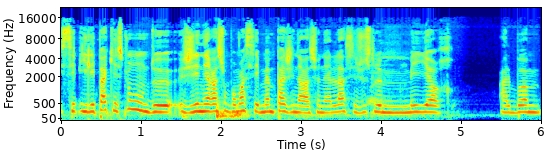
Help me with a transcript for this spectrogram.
c'est, il est pas question de génération. Pour moi, c'est même pas générationnel là. C'est juste le meilleur album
